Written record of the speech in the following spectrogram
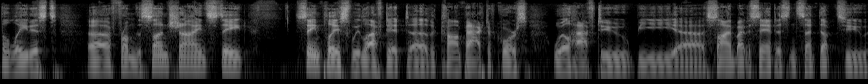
the latest uh, from the Sunshine State, same place we left it. Uh, the compact, of course, will have to be uh, signed by DeSantis and sent up to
